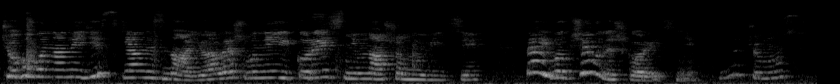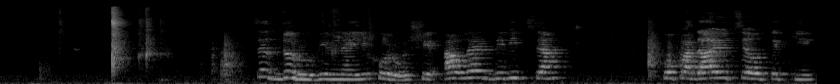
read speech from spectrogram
Чого вона не їсть, я не знаю, але ж вони і корисні в нашому віці. Та й взагалі вони ж корисні. Ну, чомусь. Це здорові в неї хороші, але дивіться, попадаються отакі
